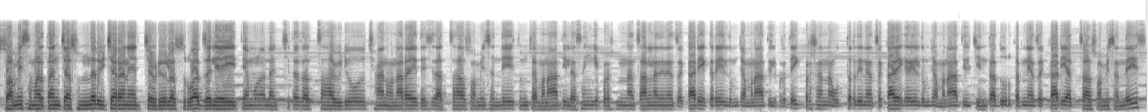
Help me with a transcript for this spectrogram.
स्वामी समर्थांच्या सुंदर विचाराने आजच्या व्हिडिओला सुरुवात झाली आहे. त्यामुळे निश्चितच आजचा हा व्हिडिओ छान होणार आहे. तसेच आजचा हा स्वामी संदेश तुमच्या मनातील असंख्य प्रश्नांना चालना देण्याचं कार्य करेल तुमच्या मनातील प्रत्येक प्रश्नांना उत्तर देण्याचं कार्य करेल तुमच्या मनातील चिंता दूर करण्याचं कार्य आजचा हा स्वामी संदेश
